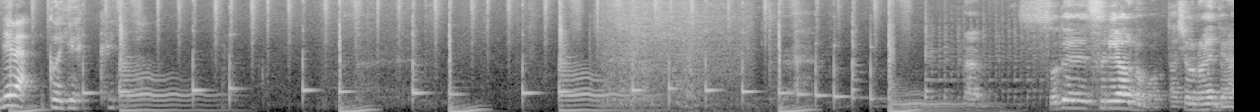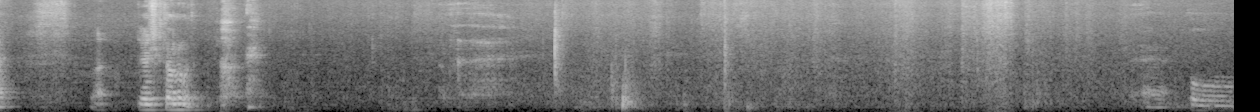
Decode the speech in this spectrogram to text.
ではごゆっくり袖すり合うのも多少の縁でな。あよろしく頼むぞこ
